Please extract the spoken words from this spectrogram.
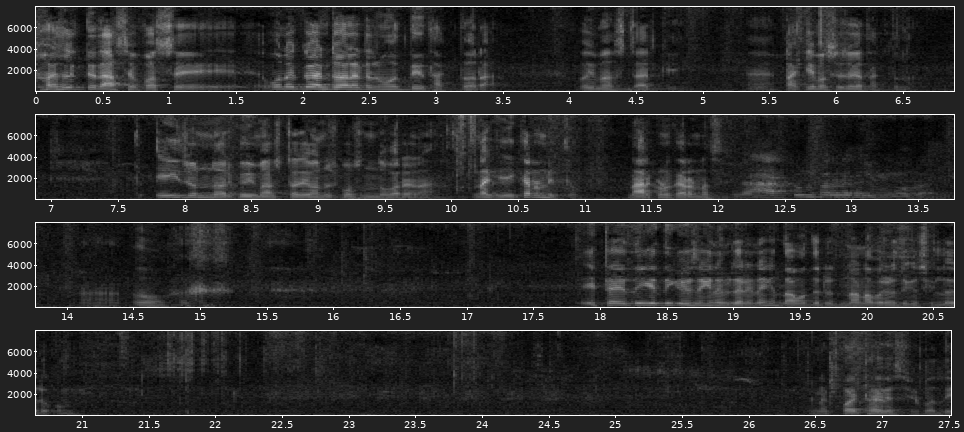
টয়লেটের আশেপাশে মনে করেন টয়লেটের মধ্যেই থাকতো ওরা ওই মাছটা আর কি। হ্যাঁ টাকি মাছ ওই জায়গায় থাকতো না। এই জন্য আর কি ওই মাছটারে মানুষ পছন্দ করে না। নাকি? এই কারণেই তো। না আর কোনো কারণ আছে? না আর কোন কারণে খালি মোর ও। এটা এদিকে এদিকে হয়েছে কিনা আমি জানি না কিন্তু আমাদের নানা বাড়ির দিকে ছিল এরকম। মানে কয়টা বেশি কদি?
